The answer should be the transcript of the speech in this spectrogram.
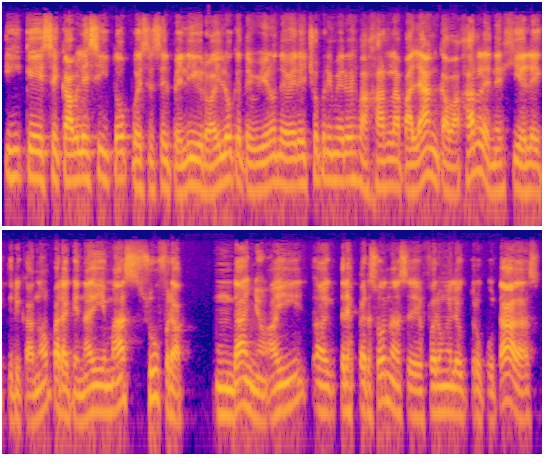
Y que ese cablecito, pues es el peligro. Ahí lo que debieron de haber hecho primero es bajar la palanca, bajar la energía eléctrica, ¿no? Para que nadie más sufra un daño. Ahí tres personas eh, fueron electrocutadas.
